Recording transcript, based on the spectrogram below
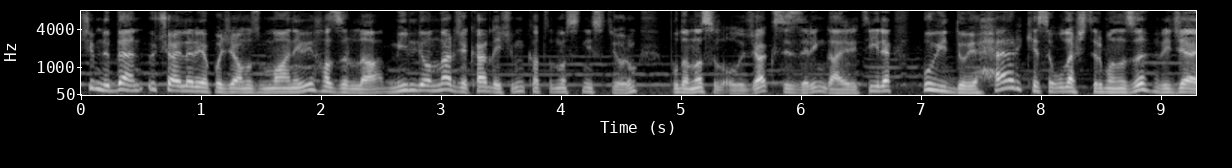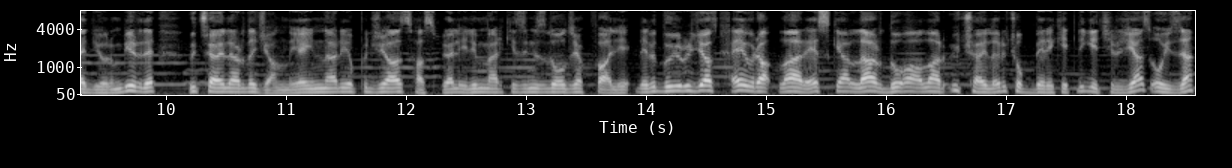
Şimdi ben 3 aylara yapacağımız manevi hazırlığa milyonlarca kardeşimin katılmasını istiyorum. Bu da nasıl olacak? Sizlerin gayretiyle bu videoyu herkese ulaştırmanızı rica ediyorum. Bir de 3 aylarda canlı yayınlar yapacağız. Hasbihal ilim merkezimizde olacak faaliyetleri duyuracağız. Evraklar, eskarlar, dualar 3 ayları çok bereketli geçireceğiz. O yüzden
